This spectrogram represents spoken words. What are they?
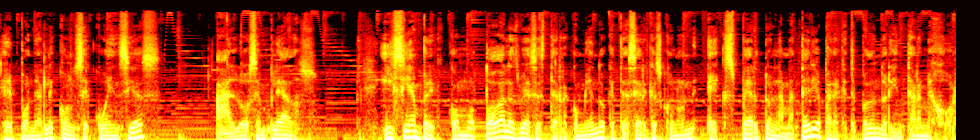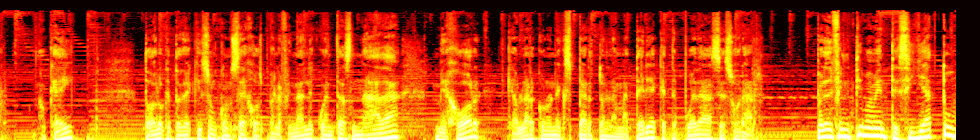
el ponerle consecuencias a los empleados. Y siempre, como todas las veces, te recomiendo que te acerques con un experto en la materia para que te puedan orientar mejor. ¿Ok? Todo lo que te doy aquí son consejos, pero al final de cuentas nada mejor que hablar con un experto en la materia que te pueda asesorar. Pero definitivamente, si ya, tú,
